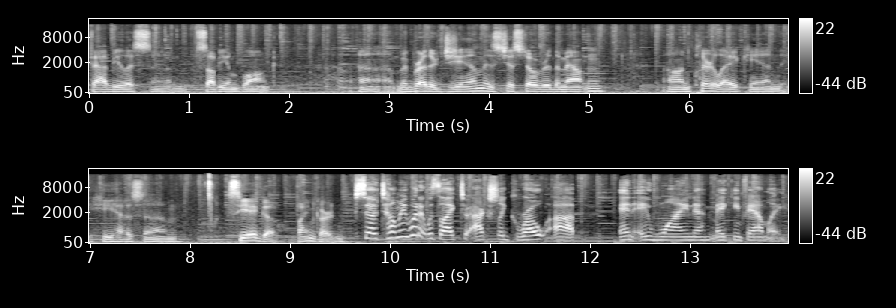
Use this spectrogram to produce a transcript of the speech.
fabulous um, Sauvignon Blanc. Uh-huh. Uh, my brother Jim is just over the mountain on Clear Lake and he has um, Ceago Vine Garden. So tell me what it was like to actually grow up in a wine making family.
